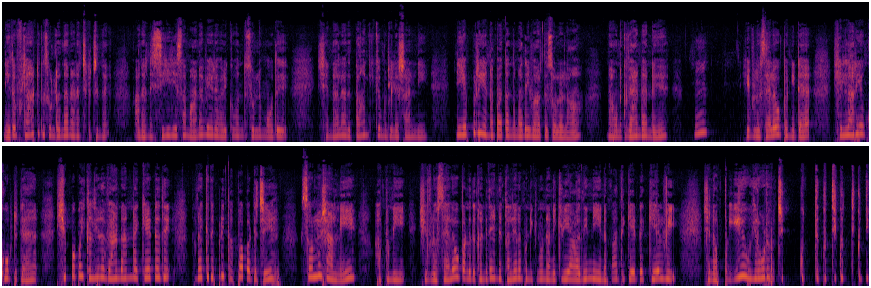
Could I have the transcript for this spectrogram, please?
நீ ஏதோ ஃப்ளாட்டுக்கு சொல்கிறதா நினச்சிக்கிட்டு இருந்தேன். ஆனால் நீ சீரியஸாக மனவேலை வரைக்கும் வந்து சொல்லும் போது என்னால் அதை தாங்கிக்க முடியல ஷாலினி. நீ எப்படி என்னை பார்த்து அந்த மாதிரி வார்த்தை சொல்லலாம்? நான் உனக்கு வேண்டான்னு. ம்? இவ்வளோ செலவு பண்ணிட்டேன். எல்லாரையும் கூப்பிட்டுட்டேன். இப்போ போய் கல்யாணம் வேண்டான்னு நான் கேட்டது. உனக்கு இது எப்படி தப்பாக பட்டுச்சு? சொல்லு ஷாலினி. அப்போ நீ இவ்வளோ செலவு பண்ணதுக்காண்டி தான் என்னை கல்யாணம் பண்ணிக்கணும்னு நினைக்கிறியா? அதுன்னு நீ என்னை பார்த்து கேட்ட கேள்வி. என்னை அப்படியே உயிரோடு வச்சு குத்தி குத்தி குத்தி குத்தி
